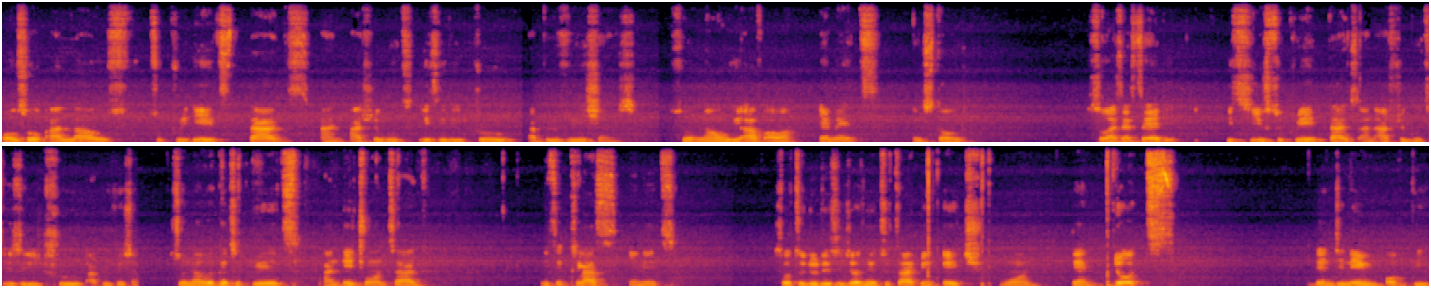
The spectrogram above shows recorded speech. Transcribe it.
also allows to create tags and attributes easily through abbreviations. So now we have our Emmet installed. So as I said it's used to create tags and attributes easily through abbreviation. So now we're going to create an h1 tag with a class in it. So to do this you just need to type in h1 then dot then the name of the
